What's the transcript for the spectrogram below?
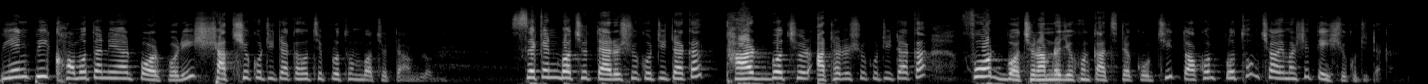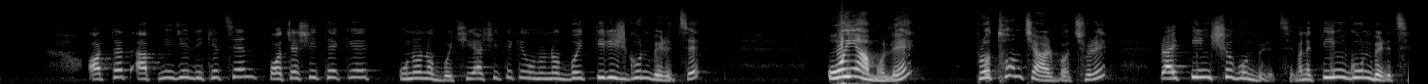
বিএনপি ক্ষমতা নেওয়ার পরপরই সাতশো কোটি টাকা হচ্ছে প্রথম বছর টার্ম লোন সেকেন্ড বছর তেরোশো কোটি টাকা থার্ড বছর আঠারোশো কোটি টাকা ফোর্থ বছর আমরা যখন কাজটা করছি তখন প্রথম ছয় মাসে তেইশশো কোটি টাকা। অর্থাৎ আপনি যে লিখেছেন পঁচাশি থেকে উননব্বই ছিয়াশি থেকে উননব্বই তিরিশ গুণ বেড়েছে, ওই আমলে প্রথম চার বছরে প্রায় তিনশো গুণ বেড়েছে মানে তিন গুণ বেড়েছে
